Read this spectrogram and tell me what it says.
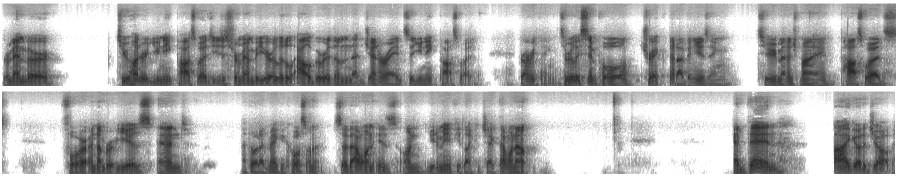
remember 200 unique passwords. You just remember your little algorithm that generates a unique password for everything. It's a really simple trick that I've been using to manage my passwords for a number of years, and I thought I'd make a course on it. So that one is on Udemy if you'd like to check that one out. And then I got a job.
